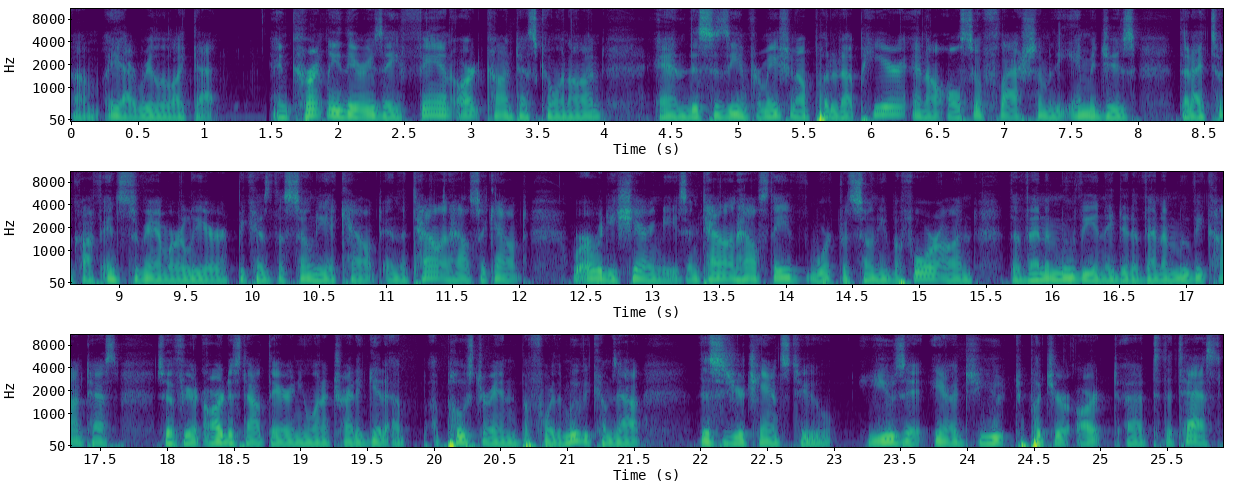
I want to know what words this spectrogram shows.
Um, yeah, I really like that. And currently there is a fan art contest going on, And this is the information. I'll put it up here and I'll also flash some of the images that I took off Instagram earlier because the Sony account and the Talenthouse account were already sharing these. And Talenthouse, they've worked with Sony before on the Venom movie and they did a Venom movie contest. So if you're an artist out there and you want to try to get a, a poster in before the movie comes out, this is your chance to use it, you know, to, to put your art uh, to the test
